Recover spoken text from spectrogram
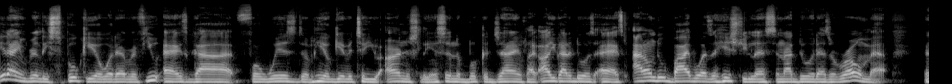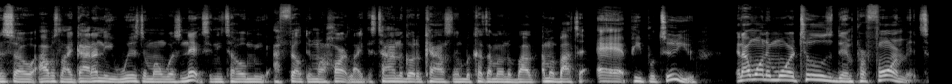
it ain't really spooky or whatever. If you ask God for wisdom, He'll give it to you earnestly. It's in the book of James. Like all you got to do is ask. I don't do Bible as a history lesson. I do it as a roadmap. And so I was like, God, I need wisdom on what's next. And He told me, I felt in my heart like it's time to go to counseling because I'm about I'm about to add people to you. And I wanted more tools than performance.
